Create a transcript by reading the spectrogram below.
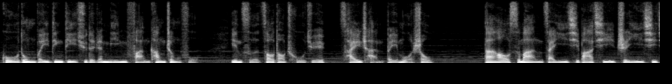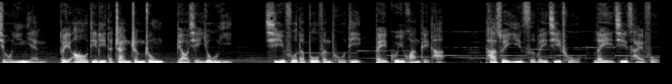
鼓动维丁地区的人民反抗政府，因此遭到处决，财产被没收。但奥斯曼在一七八七至一七九一年对奥地利的战争中表现优异，其父的部分土地被归还给他，他遂以此为基础累积财富，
